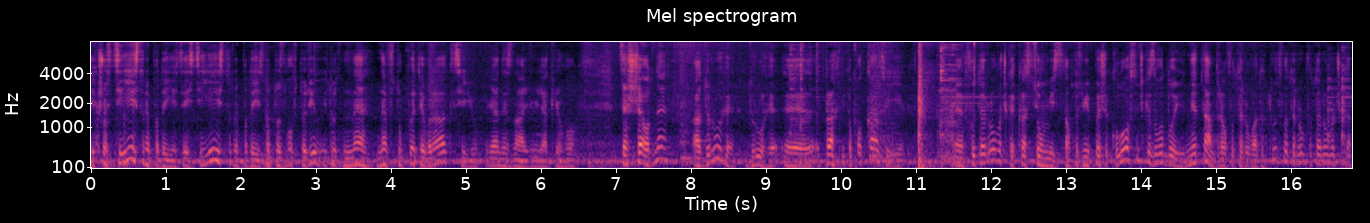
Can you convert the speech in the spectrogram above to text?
якщо з цієї сторони подається, і з цієї сторони подається, тобто з двох сторін, і тут не, не вступити в реакцію, я не знаю, як його. Це ще одне, а друге, друге е, практика показує. е, Футеровочка якраз в цьому місці. Там хтось мені пише колоснички з водою. Не там треба футерувати. Тут футеровочка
